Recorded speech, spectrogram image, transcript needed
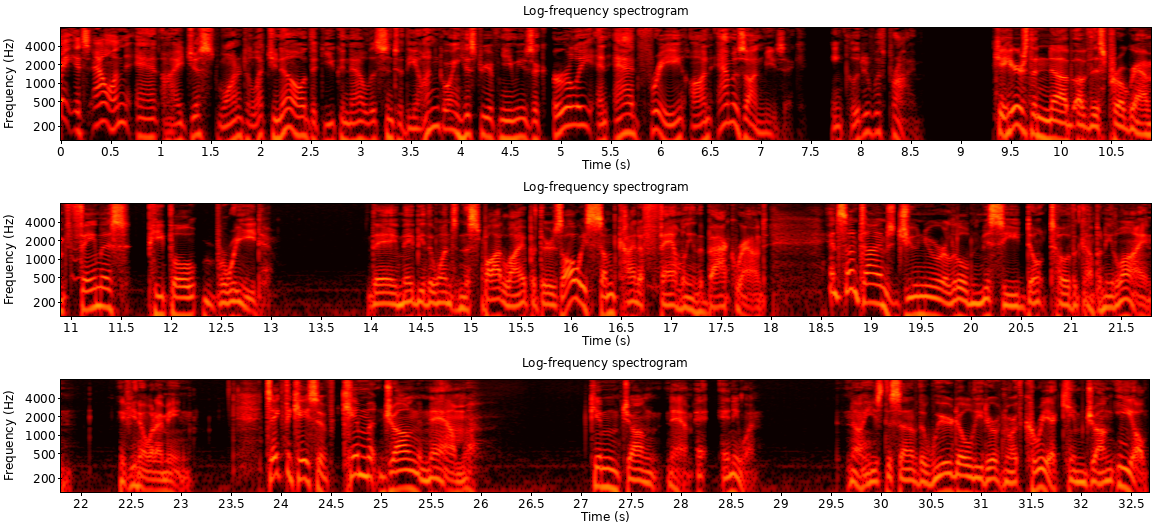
Hey, it's Alan, and I just wanted to let you know that you can now listen to the ongoing history of new music early and ad free on Amazon Music, included with Prime. Okay, here's the nub of this program Famous People Breed. They may be the ones in the spotlight, but there's always some kind of family in the background. And sometimes Junior or little Missy don't toe the company line, if you know what I mean. Take the case of Kim Jong Nam. Kim Jong Nam. A- anyone? No, he's the son of the weirdo leader of North Korea, Kim Jong il.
